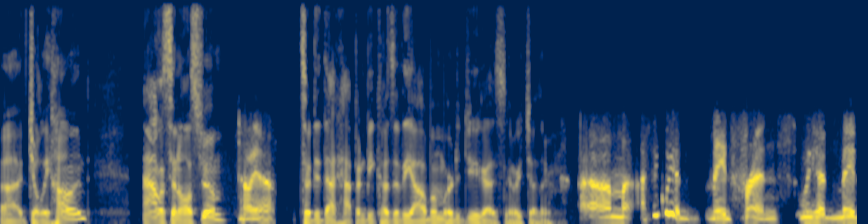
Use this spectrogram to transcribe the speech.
Uh, Jolie Holland, Allison Allstrom. Oh yeah. So did that happen because of the album, or did you guys know each other? Um, I think we had made friends. We had made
